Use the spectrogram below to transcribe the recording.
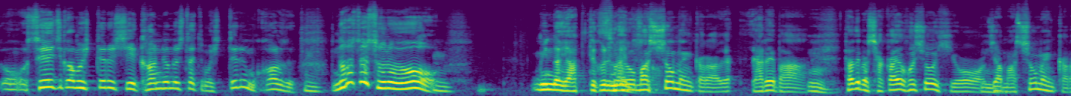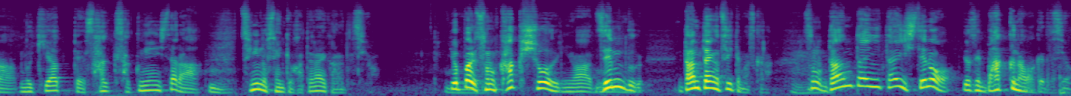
政治家も知ってるし官僚の人たちも知ってるにもかかわらず、なぜそれをみんなやってくれそれをないんですか？真正面からややれば、例えば社会保障費を、じゃあ真正面から向き合って削削減したら、次の選挙勝てないからですよ。やっぱりその各省には全部団体がついてますから、その団体に対しての要するにバックなわけですよ。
